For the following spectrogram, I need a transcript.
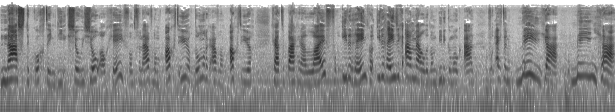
Naast de korting die ik sowieso al geef. Want vanavond om 8 uur, donderdagavond om 8 uur, gaat de pagina live voor iedereen. Kan iedereen zich aanmelden. Dan bied ik hem ook aan voor echt een mega, mega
